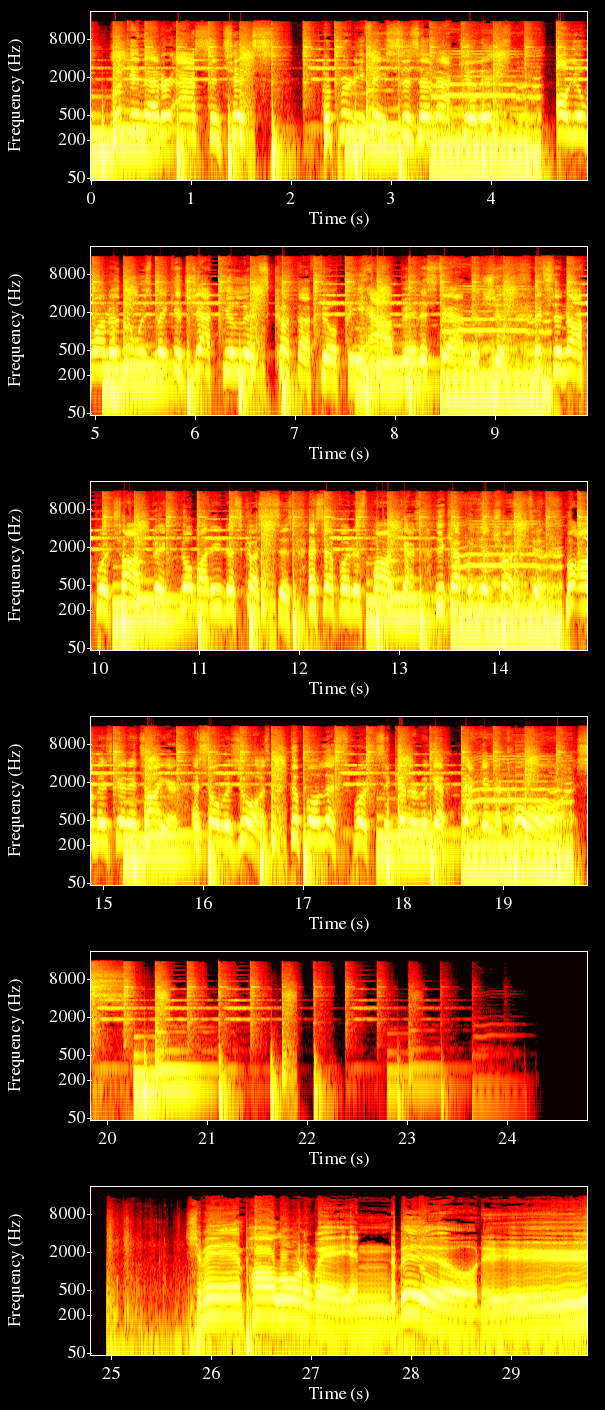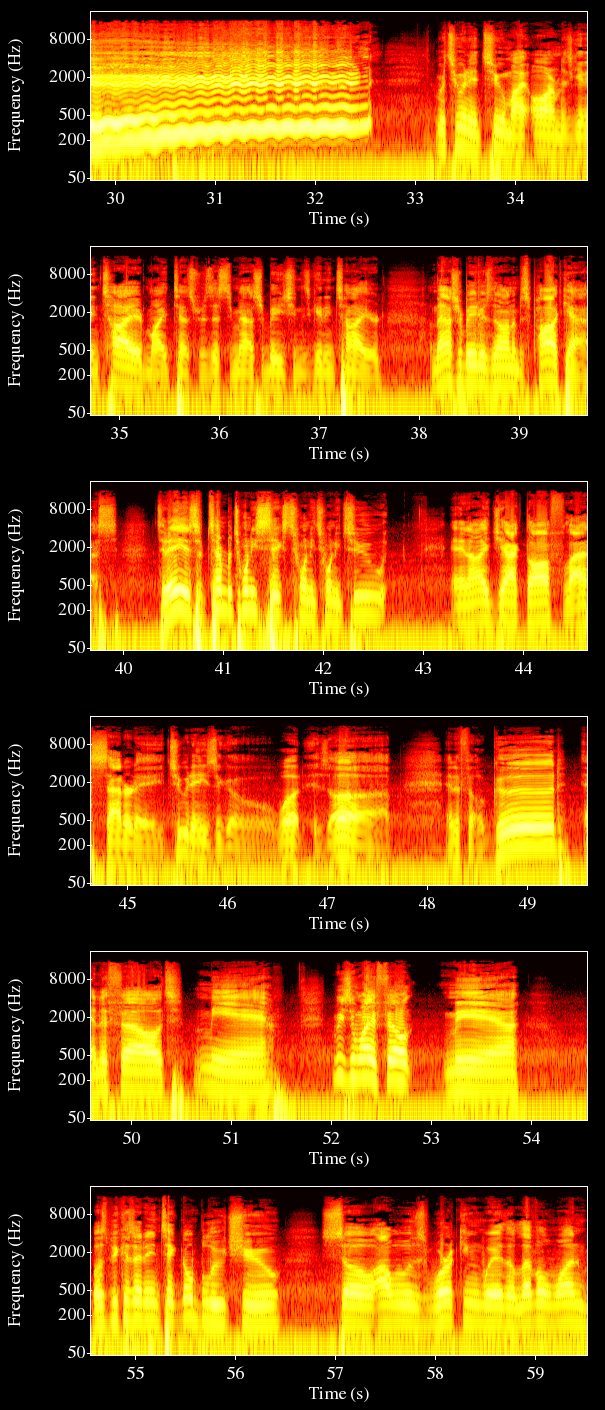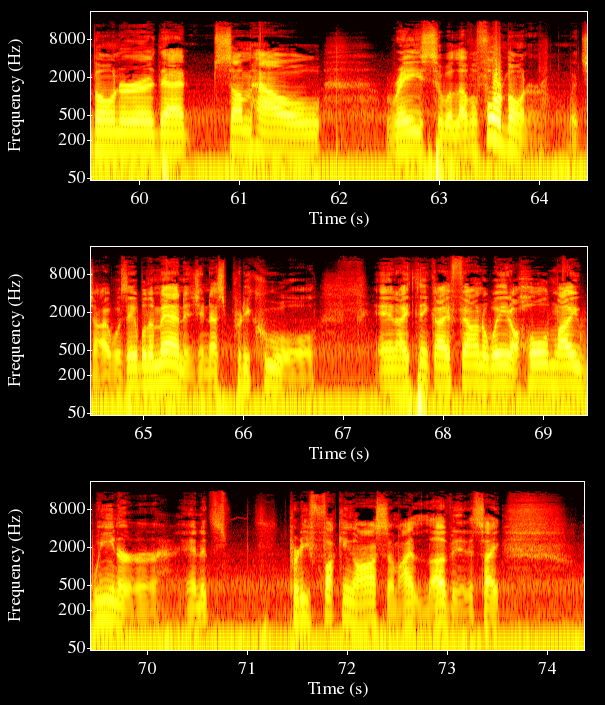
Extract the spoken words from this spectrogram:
Looking at her ass and tits, her pretty face is immaculate. All you wanna do is make ejaculates. Cut that filthy habit, it's damaging. It's an awkward topic nobody discusses, except for this podcast. You can't put your trust in. My arm is getting tired, and so is yours. Therefore, let's work together and get back in the course. Shaman Paul Ornaway in the building. We're tuning into my arm is getting tired. My intense resisting masturbation is getting tired. A Masturbators Anonymous podcast. Today is September 26, 2022, and I jacked off last Saturday, two days ago. What is up? And it felt good, and it felt meh. The reason why it felt meh was because I didn't take no BlueChew. So I was working with a level one boner that somehow raised to a level four boner, which I was able to manage, and that's pretty cool. And I think I found a way to hold my wiener, and it's pretty fucking awesome. I love it. It's like,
